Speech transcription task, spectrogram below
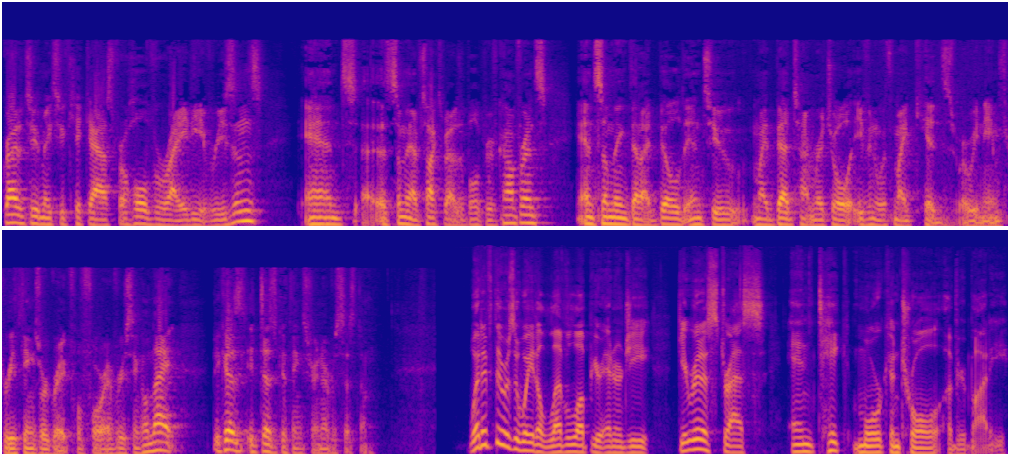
gratitude makes you kick ass for a whole variety of reasons. And uh, that's something I've talked about at the Bulletproof Conference and something that I build into my bedtime ritual, even with my kids, where we name three things we're grateful for every single night because it does good things for your nervous system. What if there was a way to level up your energy, get rid of stress, and take more control of your body?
